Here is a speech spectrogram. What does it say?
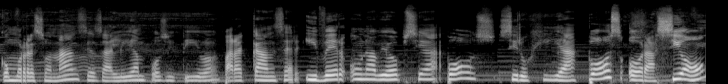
como resonancia salía positiva para cáncer y ver una biopsia post cirugía, post oración,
